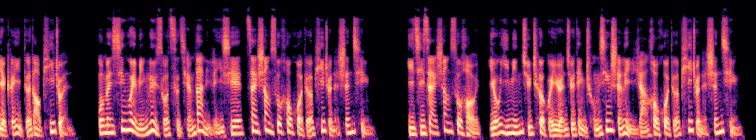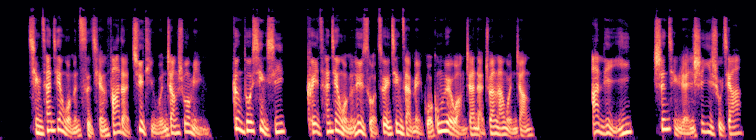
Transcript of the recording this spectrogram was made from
也可以得到批准。我们新为民律所此前办理了一些在上诉后获得批准的申请。以及在上诉后由移民局撤回原决定重新审理，然后获得批准的申请，请参见我们此前发的具体文章说明。更多信息可以参见我们律所最近在美国攻略网站的专栏文章。案例一：申请人是艺术家，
